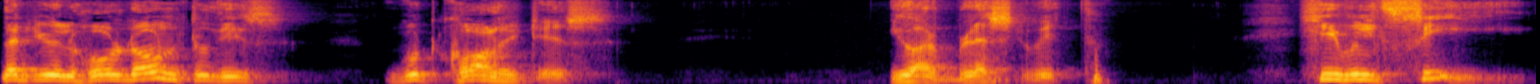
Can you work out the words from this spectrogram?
that you will hold on to these good qualities you are blessed with. He will see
